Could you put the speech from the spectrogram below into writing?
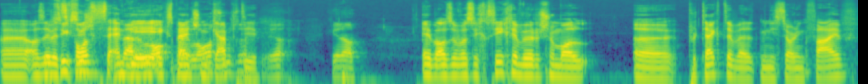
Äh, also Six falls ist- es eine NBA-Expansion gibt, die- Ja, genau. eben, also was ich sicher würde schon mal äh, protecten, wäre meine Starting Five.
